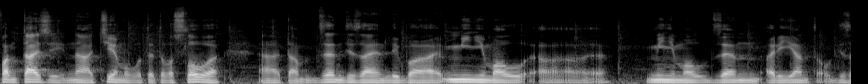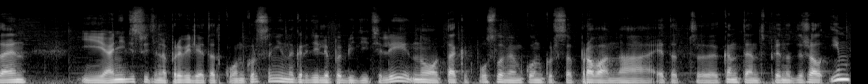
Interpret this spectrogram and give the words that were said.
фантазий на тему вот этого слова, там, дзен дизайн, либо минимал, а, минимал дзен ориентал дизайн. И они действительно провели этот конкурс, они наградили победителей, но так как по условиям конкурса права на этот э, контент принадлежал им,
